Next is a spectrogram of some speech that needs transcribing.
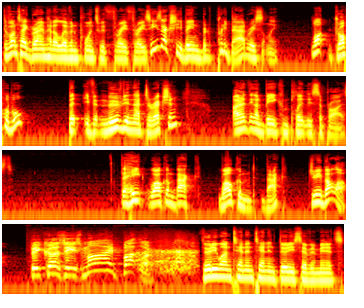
Devonte Graham had 11 points with three threes. He's actually been pretty bad recently. Not droppable, but if it moved in that direction, I don't think I'd be completely surprised. The Heat welcome back, welcomed back Jimmy Butler. Because he's my butler. 31, 10, and 10 in 37 minutes.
